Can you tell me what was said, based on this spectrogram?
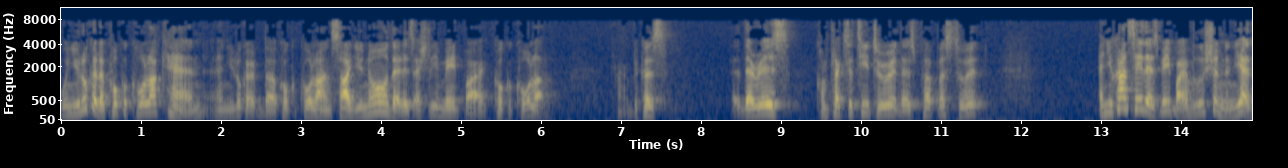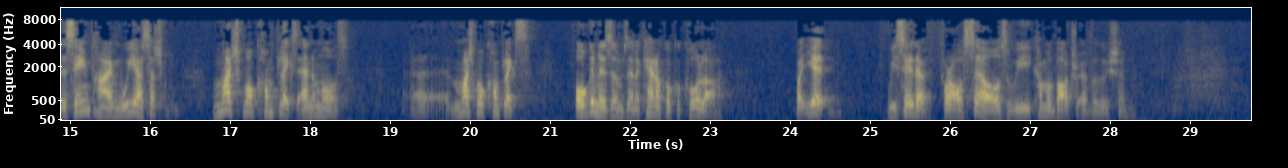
when you look at a Coca-Cola can and you look at the Coca-Cola inside, you know that it's actually made by Coca-Cola. Right? Because there is complexity to it, there's purpose to it. And you can't say that it's made by evolution, and yet at the same time, we are such much more complex animals, uh, much more complex organisms than a can of Coca-Cola. But yet, we say that for ourselves, we come about through evolution.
